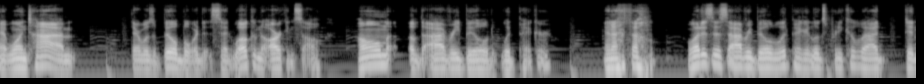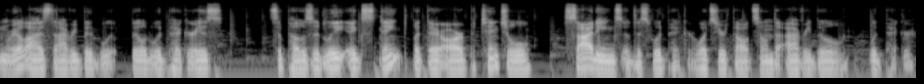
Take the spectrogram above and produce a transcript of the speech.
at one time there was a billboard that said, Welcome to Arkansas, home of the ivory billed woodpecker. And I thought, what is this ivory billed woodpecker? It looks pretty cool, but I didn't realize the ivory billed woodpecker is supposedly extinct, but there are potential sightings of this woodpecker. What's your thoughts on the ivory billed woodpecker?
